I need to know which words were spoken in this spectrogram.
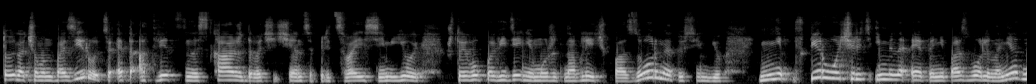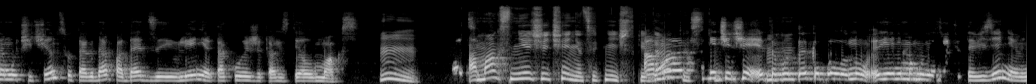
то, на чем он базируется, это ответственность каждого чеченца перед своей семьей, что его поведение может навлечь позор на эту семью. Не, в первую очередь именно это не позволило ни одному чеченцу тогда подать заявление такое же, как сделал Макс. Mm. А Макс не чеченец этнический, а да? А Макс не чеченец. Это угу. вот это было, ну, я не могу назвать это везением,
